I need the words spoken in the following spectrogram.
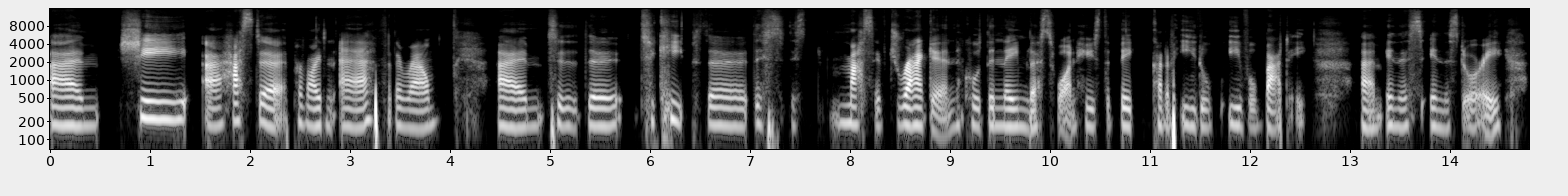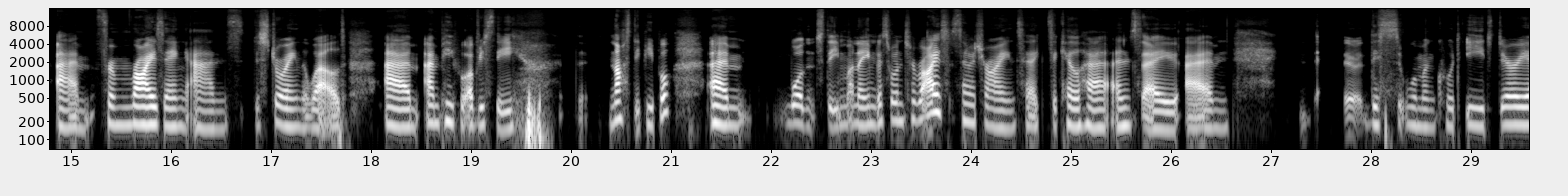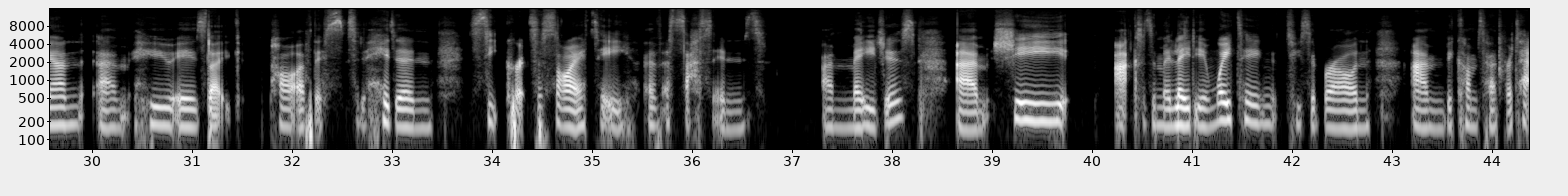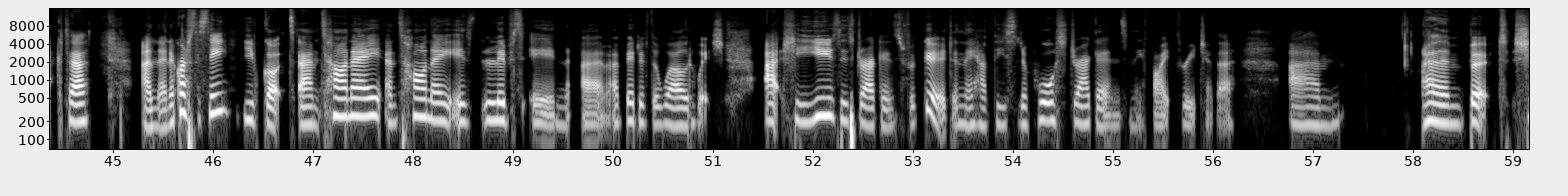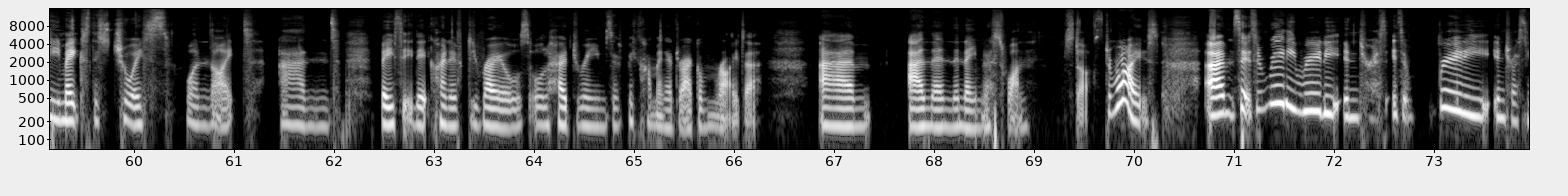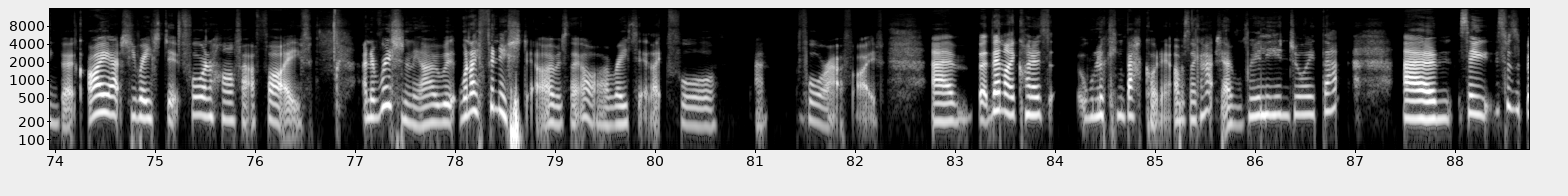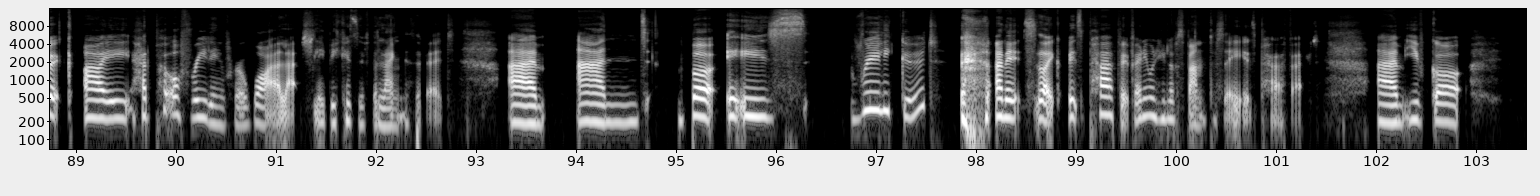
Um, she uh, has to provide an heir for the realm, um, that the to keep the this this massive dragon called the Nameless One, who's the big kind of evil evil baddie um, in this in the story, um, from rising and destroying the world. Um, and people, obviously, nasty people, um, want the nameless one to rise, so are trying to to kill her. And so um, uh, this woman called Ead Duryan, um, who is like part of this sort of hidden secret society of assassins and mages. Um, she acts as a lady in waiting to Sabran and becomes her protector. And then across the sea, you've got um, Tane, and Tane is lives in um, a bit of the world which actually uses dragons for good, and they have these sort of water dragons, and they fight for each other. Um, um, but she makes this choice one night, and basically it kind of derails all her dreams of becoming a dragon rider. Um, and then the nameless one starts to rise. Um, so it's a really, really interesting. It's a really interesting book. I actually rated it four and a half out of five, and originally I was when I finished it, I was like, oh, I'll rate it like four and four out of five. Um, but then I kind of looking back on it, I was like, actually, I really enjoyed that. Um, so this was a book I had put off reading for a while actually because of the length of it. Um, and but it is really good and it's like it's perfect for anyone who loves fantasy it's perfect. Um you've got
